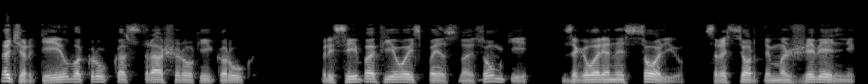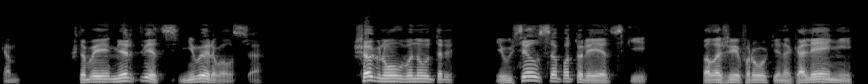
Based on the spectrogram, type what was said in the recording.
Очертил вокруг костра широкий круг, присыпав его из поясной сумки, заговоренной солью, с растертым можжевельником, чтобы мертвец не вырвался. Шагнул внутрь и уселся по-турецки, положив руки на колени,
